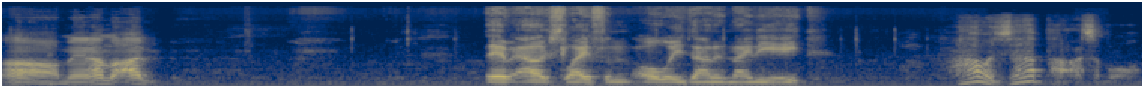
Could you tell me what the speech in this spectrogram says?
Oh man, I'm, I'm. They have Alex Lifeson all the way down at ninety-eight. How is that possible?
